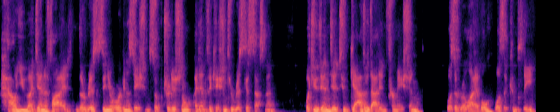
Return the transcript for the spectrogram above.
how you identified the risks in your organization. So, traditional identification through risk assessment. What you then did to gather that information was it reliable? Was it complete?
